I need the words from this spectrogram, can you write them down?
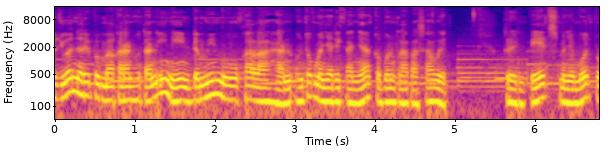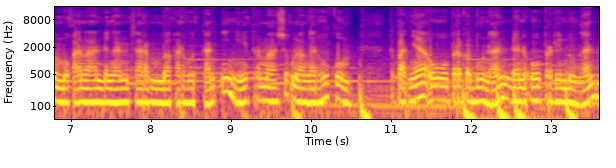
Tujuan dari pembakaran hutan ini demi membuka lahan untuk menjadikannya kebun kelapa sawit. Greenpeace menyebut pembukaan lahan dengan cara membakar hutan ini termasuk melanggar hukum, tepatnya UU Perkebunan dan UU Perlindungan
